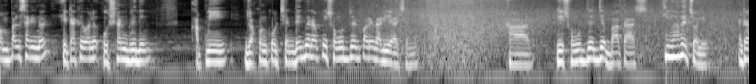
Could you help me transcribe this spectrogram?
কম্পালসারি নয়, এটাকে বলে ওশান ব্রিদিং আপনি যখন করছেন, দেখবেন আপনি সমুদ্রের পাড়ে দাঁড়িয়ে আছেন। আর যে সমুদ্রের যে বাতাস কীভাবে চলে? একটা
